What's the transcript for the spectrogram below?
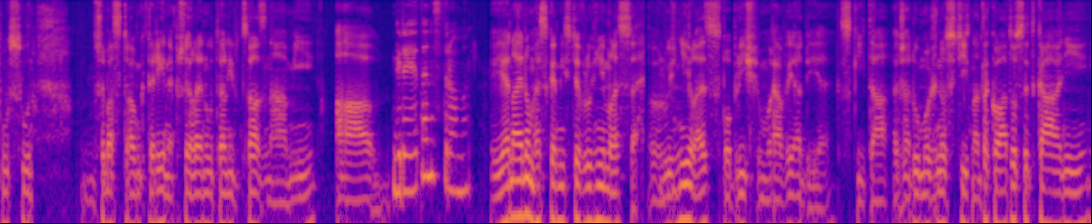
pusu. Třeba strom, který je nepřehlenutelný, docela známý. A kde je ten strom? Je na jednom hezkém místě v Lužním lese. V Lužní les poblíž Moravy a Die skýtá řadu možností na takováto setkání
